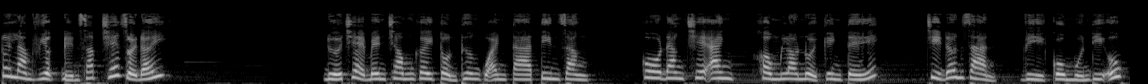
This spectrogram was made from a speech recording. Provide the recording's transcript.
Tôi làm việc đến sắp chết rồi đấy. Đứa trẻ bên trong gây tổn thương của anh ta tin rằng cô đang chê anh không lo nổi kinh tế, chỉ đơn giản vì cô muốn đi Úc.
